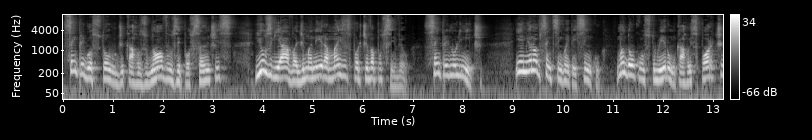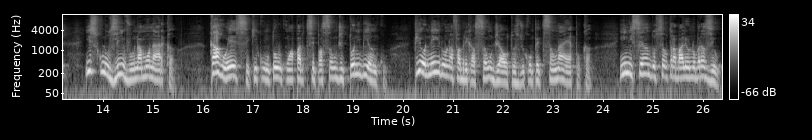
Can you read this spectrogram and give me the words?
sempre gostou de carros novos e possantes e os guiava de maneira mais esportiva possível, sempre no limite. E em 1955 mandou construir um carro esporte exclusivo na Monarca, carro esse que contou com a participação de Tony Bianco, pioneiro na fabricação de autos de competição na época, iniciando seu trabalho no Brasil,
